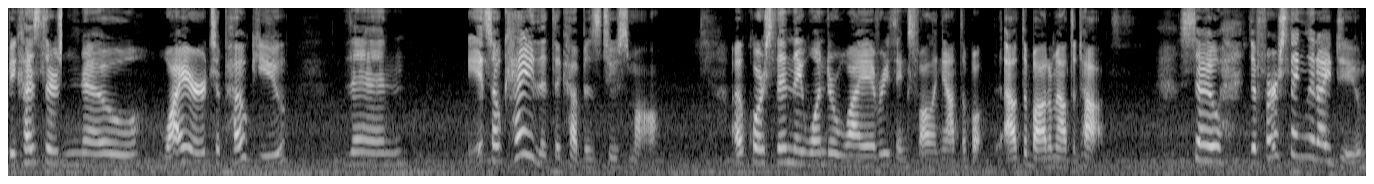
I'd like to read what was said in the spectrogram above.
Because there's no wire to poke you, then it's okay that the cup is too small. Of course, then they wonder why everything's falling out the bo- out the bottom, out the top. So, the first thing that I do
